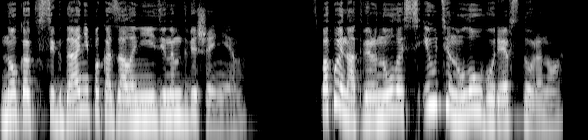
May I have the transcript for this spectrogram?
но, как всегда, не показала ни единым движением. Спокойно отвернулась и утянула Увория в сторону.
